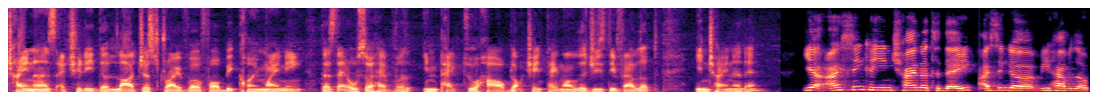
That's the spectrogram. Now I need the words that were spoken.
China is actually the largest driver for Bitcoin mining. Does that also have an impact to how blockchain technology is developed in China then? Yeah, I think in China today, I think uh, we have the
